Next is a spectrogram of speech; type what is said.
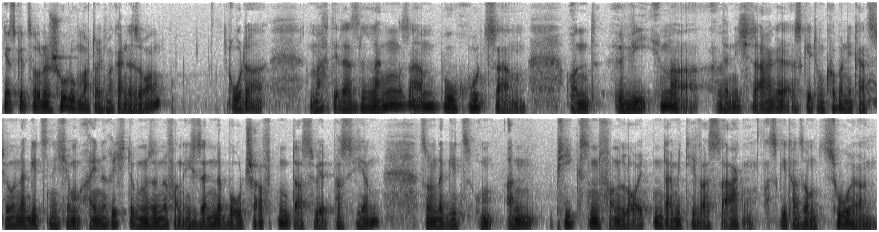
Jetzt gibt es so eine Schulung, macht euch mal keine Sorgen. Oder macht ihr das langsam, behutsam? Und wie immer, wenn ich sage, es geht um Kommunikation, da geht es nicht um eine Richtung im Sinne von ich sende Botschaften, das wird passieren, sondern da geht es um Anpieksen von Leuten, damit die was sagen. Es geht also um Zuhören.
